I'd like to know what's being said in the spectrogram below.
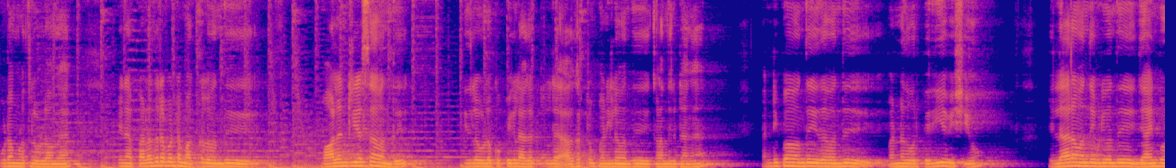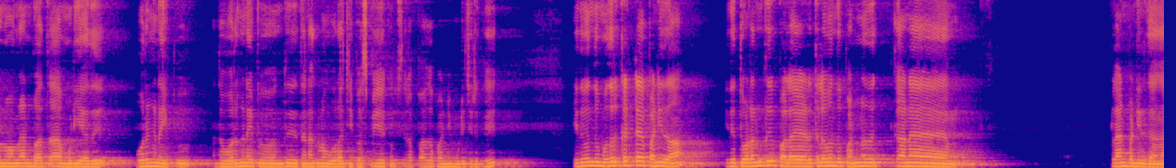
கூடங்குளத்தில் உள்ளவங்க என பலதரப்பட்ட மக்கள் வந்து வாலண்டியர்ஸாக வந்து இதில் உள்ள குப்பைகளை அகற்றல அகற்றும் பணியில் வந்து கலந்துக்கிட்டாங்க. கண்டிப்பாக வந்து இதை வந்து பண்ணது ஒரு பெரிய விஷயம். எல்லாரும் வந்து இப்படி வந்து ஜாயின் பண்ணுவாங்களான்னு பார்த்தா முடியாது. ஒருங்கிணைப்பு அந்த ஒருங்கிணைப்பு வந்து தனக்குள்ள ஊராட்சி பசுமை இயக்கம் சிறப்பாக பண்ணி முடிச்சிருக்கு. இது வந்து முதற்கட்ட பணி தான் இது தொடர்ந்து பல இடத்துல வந்து பண்ணதுக்கான பிளான் பண்ணியிருக்காங்க.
